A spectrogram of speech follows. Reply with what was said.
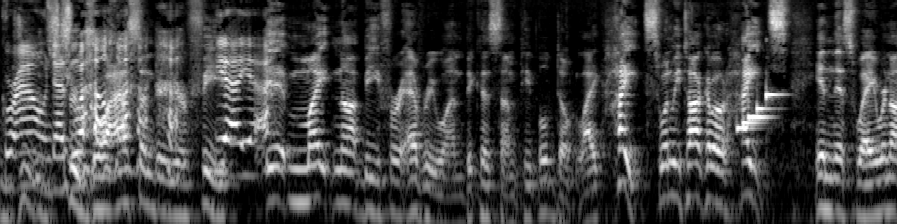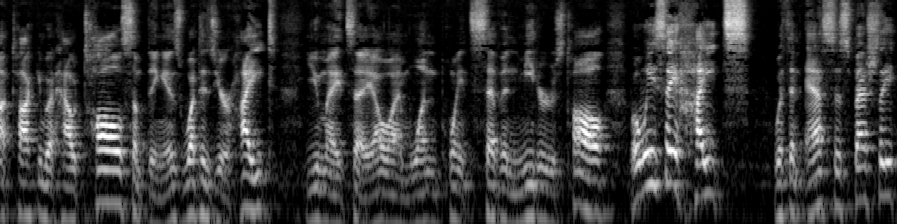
ground as well. glass under your feet. Yeah, yeah. It might not be for everyone because some people don't like heights. When we talk about heights in this way, we're not talking about how tall something is. What is your height? You might say, oh, I'm 1.7 meters tall. But when we say heights, with an S especially,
